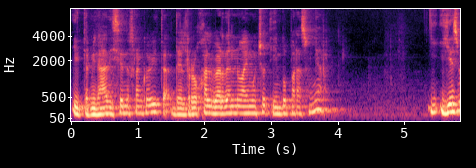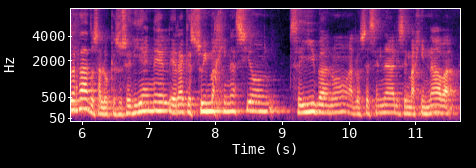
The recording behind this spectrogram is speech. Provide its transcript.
Y terminaba diciendo Franco Evita, del rojo al verde no hay mucho tiempo para soñar. Y, es verdad, o sea, lo que sucedía en él era que su imaginación se iba ¿no? a los escenarios, se imaginaba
